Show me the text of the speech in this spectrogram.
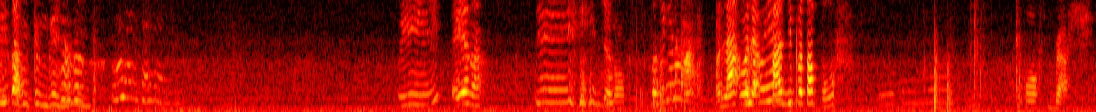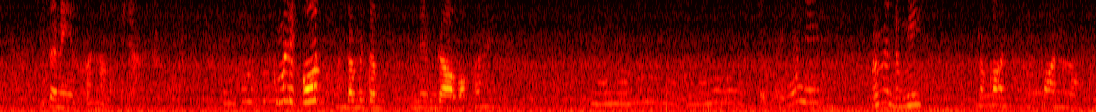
Itang kang ganyan. Eh, ayan na. Charot. Patingin na. Wala, wala pa. Di pa tapos. Off brush. Sana yun, ano. Kumalikot. Ang dami-dami ng gawa ka eh. Ayan eh. Ano, ang dumi. Naka, paano na ako.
